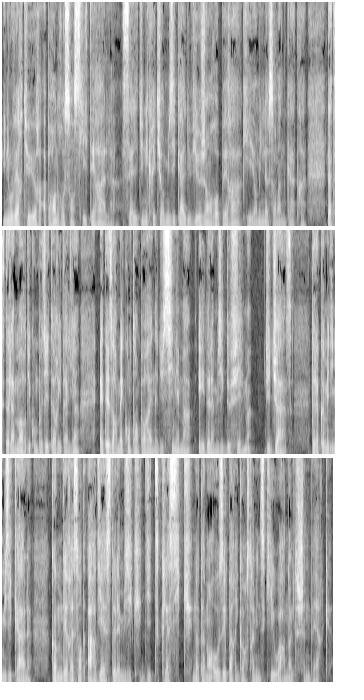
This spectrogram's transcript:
Une ouverture à prendre au sens littéral, celle d'une écriture musicale du vieux genre opéra qui, en 1924, date de la mort du compositeur italien, est désormais contemporaine du cinéma et de la musique de film, du jazz, de la comédie musicale, comme des récentes hardiesses de la musique dite classique, notamment osée par Igor Stravinsky ou Arnold Schoenberg.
